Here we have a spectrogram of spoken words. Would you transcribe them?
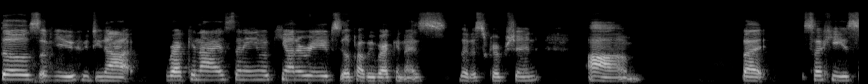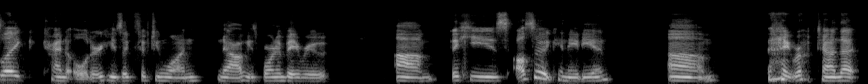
those of you who do not recognize the name of Keanu Reeves, you'll probably recognize the description. Um, but so he's like kind of older. He's like 51 now. He's born in Beirut. Um, but he's also a Canadian. Um, I wrote down that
